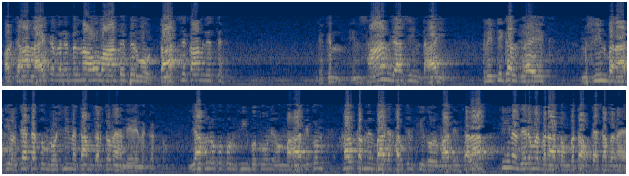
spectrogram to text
اور جہاں لائٹ اویلیبل نہ ہو، وہاں پہ پھر وہ ٹارچ سے کام لیتے ہیں۔ لیکن انسان جیسی انتہائی کریٹیکل جو ہے، ایک مشین بنا دی اور کہتا ہے، تم روشنی میں کام کرتے ہو، میں اندھیرے میں کرتا ہوں۔ یا لوگ کو کم فی بتون کم خلق میں بعد خلقن فی دو سلاد تین اندھیروں میں بناتا ہوں، بتاؤ کیسا بنایا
